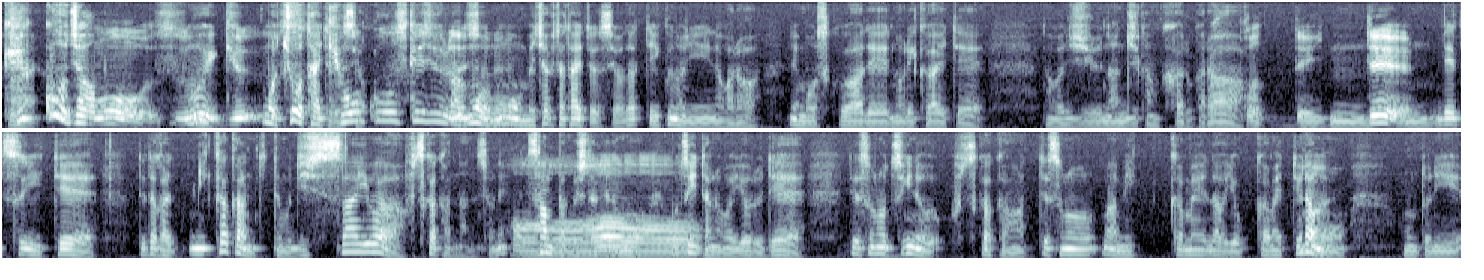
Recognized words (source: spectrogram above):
結構じゃあもうすごいぎゅ、うん、もう超タイトですよ。強行スケジュールでしたね。もうもうめちゃくちゃタイトですよ。だって行くのにだから、ね、モスクワで乗り換えてなんか十何時間かかるから。かかって行って、うんうん、で着いてでだから3日間って言っても実際は2日間なんですよね。3泊したけども着いたのが夜ででその次の2日間あってその、まあ、3日目だ4日目っていうのはもう、はい、本当に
